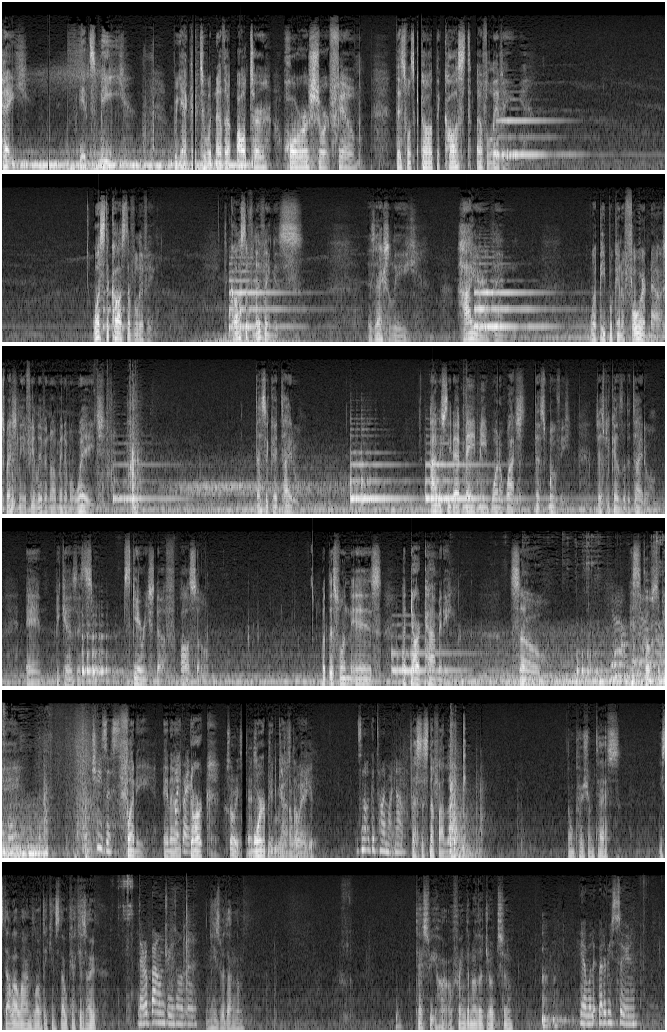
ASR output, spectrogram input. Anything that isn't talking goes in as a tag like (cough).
Hey, it's me, reacting to another alter horror short film. This one's called The Cost of Living. What's the cost of living? The cost of living is is actually higher than what people can afford now, especially if you're living on minimum wage. That's a good title. Honestly, that made me want to watch this movie just because of the title and because it's some scary stuff also. But this one is a dark comedy. So it's supposed to be Jesus. funny in a dark, Sorry, morbid Didn't mean to kind of start way. With you. It's not a good time right now. That's the stuff I like. Don't push him, Tess. He's still our landlord, he can still kick us out, There are boundaries, aren't there? and he's within them. Tess, sweetheart, I'll find another job soon. Yeah, well, it better be soon.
